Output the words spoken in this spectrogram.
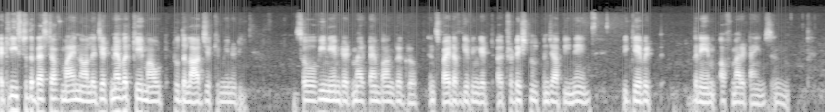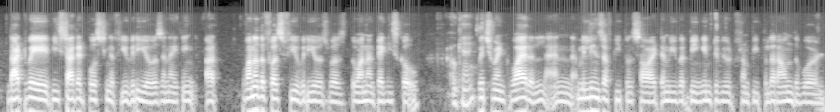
at least to the best of my knowledge, it never came out to the larger community. So we named it Maritime Bhangra Group. In spite of giving it a traditional Punjabi name, we gave it the name of Maritimes. And that way, we started posting a few videos. And I think our, one of the first few videos was the one on Peggy's Cove. Okay. Which went viral, and millions of people saw it, and we were being interviewed from people around the world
